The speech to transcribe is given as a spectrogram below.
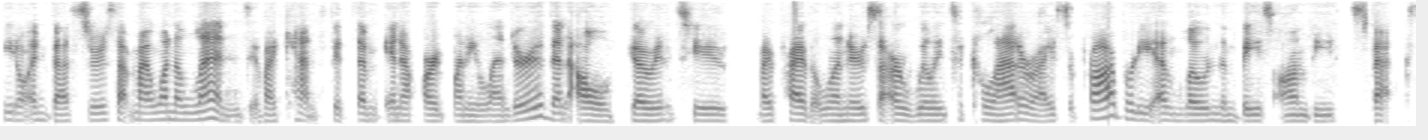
you know investors that might want to lend if i can't fit them in a hard money lender then i'll go into my private lenders that are willing to collateralize the property and loan them based on these specs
